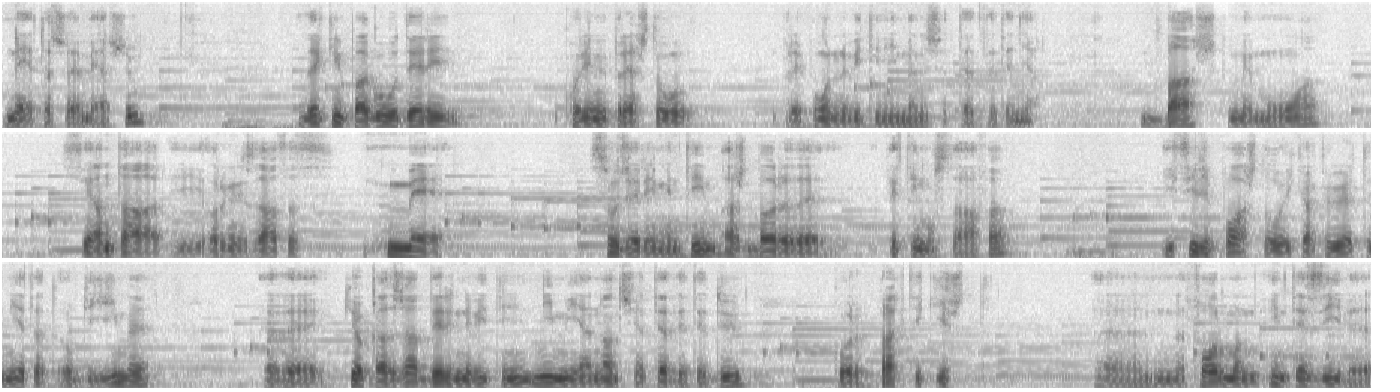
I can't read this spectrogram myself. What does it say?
neto që e merrshim, dhe e kemi pagu deri kur jemi përjashtu prej pune në vitin një mijë e nëntëqind e tetëdhjetë e një, bashkë me mua, si anëtar i organizatës, me sugjerimin tim është bërë edhe Fethi Mustafa, i cili po ashtu i ka kryer të njëjtat obligime dhe kjo ka zgjatë deri në vitin një mijë e nëntëqind e tetëdhjetë e dy, kur praktikisht në formën intenzive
